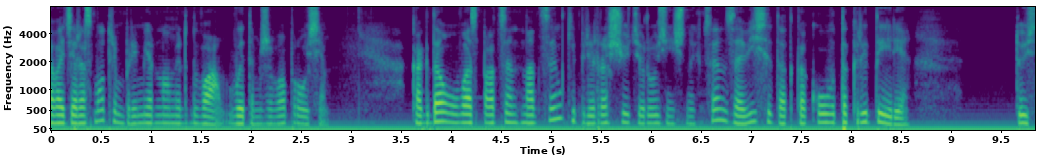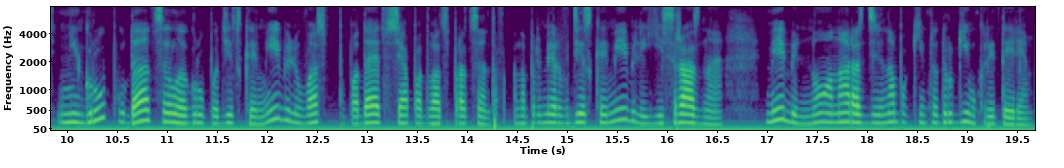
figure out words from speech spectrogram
Давайте рассмотрим пример номер два в этом же вопросе. Когда у вас процент наценки при расчете розничных цен зависит от какого-то критерия. То есть не группу, да, целая группа детская мебель у вас попадает вся по 20%. А, например, в детской мебели есть разная мебель, но она разделена по каким-то другим критериям.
